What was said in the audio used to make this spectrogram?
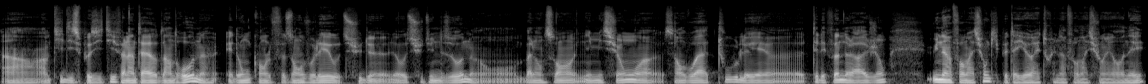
un, petit dispositif à l'intérieur d'un drone, et donc en le faisant voler au-dessus d'une zone, en balançant une émission, euh, ça envoie à tous les euh, téléphones de la région une information qui peut d'ailleurs être une information erronée,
